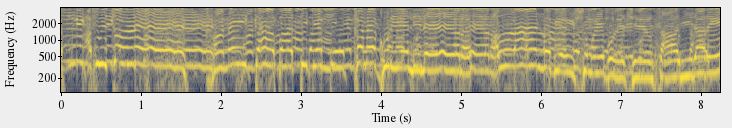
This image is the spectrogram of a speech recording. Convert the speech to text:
আপনি কি করলে? খানাই কাবার দিকে মুখখানা ঘুরিয়ে নিলেন আল্লাহ নবী ওই সময় বলেছিলেন, সাহাবীরা রে,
